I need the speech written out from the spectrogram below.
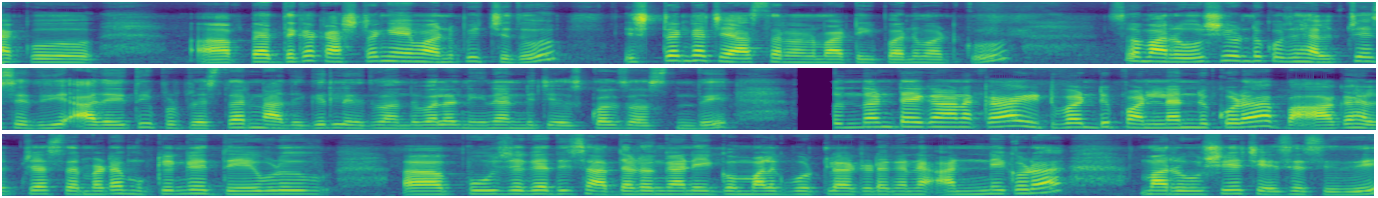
నాకు పెద్దగా కష్టంగా ఏమి అనిపించదు. ఇష్టంగా చేస్తానన్నమాట ఈ పని మటుకు. సో మా రోషి ఉంటే కొంచెం హెల్ప్ చేసేది. అదైతే ఇప్పుడు ప్రస్తుతానికి నా దగ్గర లేదు. అందువల్ల నేను అన్ని చేసుకోవాల్సి వస్తుంది. ఉందంటే కనుక ఇటువంటి పనులన్నీ కూడా బాగా హెల్ప్ చేస్తాయి అనమాట ముఖ్యంగా దేవుడు పూజ గది సర్దడం కానీ గుమ్మాలకు బొట్లు పెట్టడం కానీ అన్నీ కూడా మా రోషియే చేసేసేది.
